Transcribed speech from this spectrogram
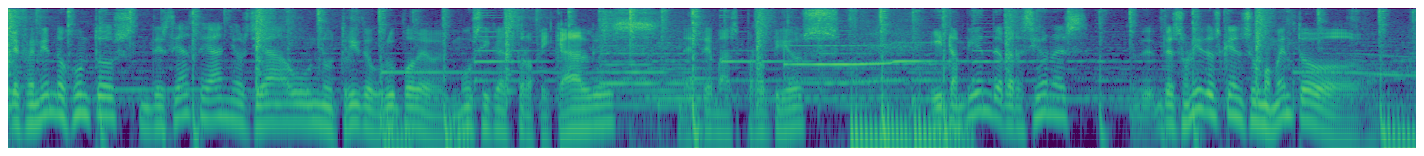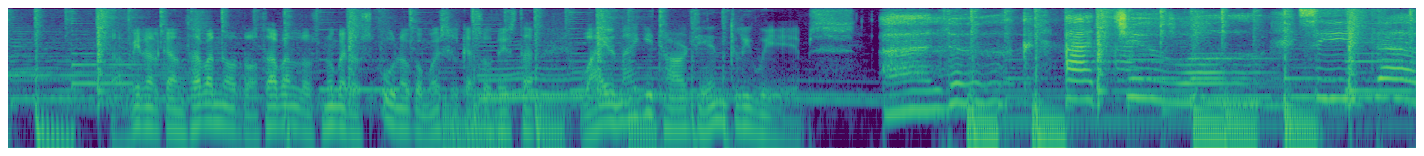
defendiendo juntos desde hace años ya un nutrido grupo de músicas tropicales, de temas propios y también de versiones de sonidos que en su momento también alcanzaban o rozaban los números uno, como es el caso de esta While My Guitar Gently Weeps. I look at you all, see the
